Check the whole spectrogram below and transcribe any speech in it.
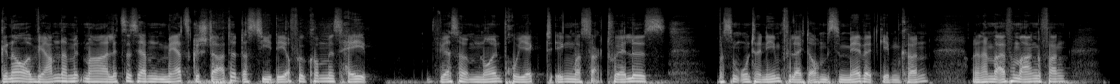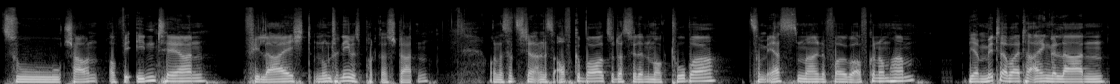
Genau, wir haben damit mal letztes Jahr im März gestartet, dass die Idee aufgekommen ist, hey, wie wär's mit einem neuen Projekt, irgendwas Aktuelles, was dem Unternehmen vielleicht auch ein bisschen Mehrwert geben kann. Und dann haben wir einfach mal angefangen zu schauen, ob wir intern vielleicht einen Unternehmenspodcast starten. Und das hat sich dann alles aufgebaut, sodass wir dann im Oktober zum ersten Mal eine Folge aufgenommen haben. Wir haben Mitarbeiter eingeladen,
